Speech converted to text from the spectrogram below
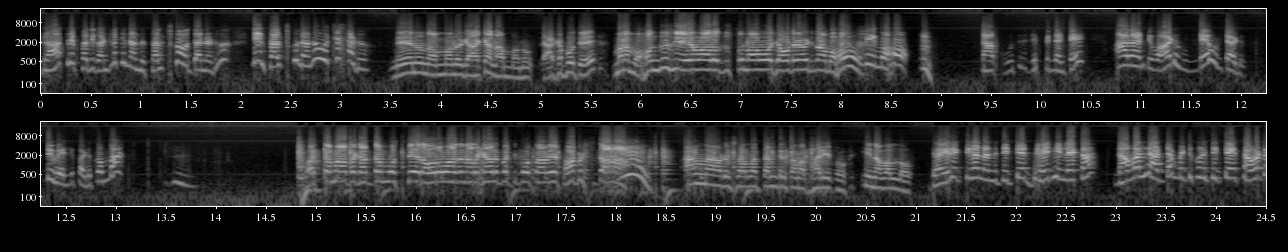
రాత్రి పది గంటలకి నన్ను తలుచుకోవద్దన్నాడు. నేను తలుచుకున్నాను వచ్చేసాడు నేను నమ్మను గాక నమ్మను. లేకపోతే మన మొహం చూసి ఏం ఆలోచిస్తున్నావో చెప్పడం ఏమిటి నా మొహం? నీ మొహం. నా కూతురు చెప్పిందంటే అలాంటి వాడు ఉండే ఉంటాడు. నువ్వు వెళ్ళి పడుకోమ్మా. భర్త మాట గడ్డం వస్తే రౌరవాద నరకాలు పట్టిపోతావే పాపిస్తానా అన్నాడు సర్వ తండ్రి తన భార్యతో ఈ నవల్లో డైరెక్ట్గా నన్ను తిట్టే ధైర్యం లేక నవల్ని అడ్డం పెట్టుకుని తిట్టే చవట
